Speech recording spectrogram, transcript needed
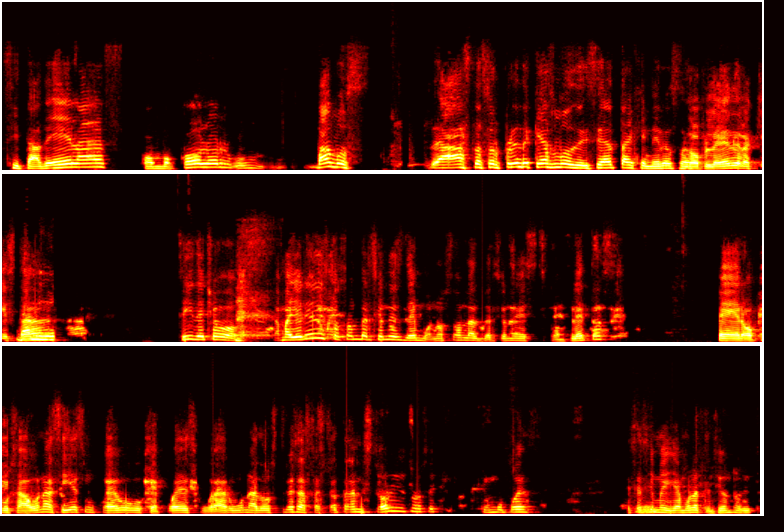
Citadelas, Combo Color. Vamos, hasta sorprende que Asmodee sea tan generoso. Love Letter, aquí está. Sí, de hecho, la mayoría de estos son versiones demo, no son las versiones completas. Pero pues aún así es un juego que puedes jugar una, dos, tres, hasta está Time Stories, no sé cómo puedes. Ese sí me llamó la atención ahorita.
